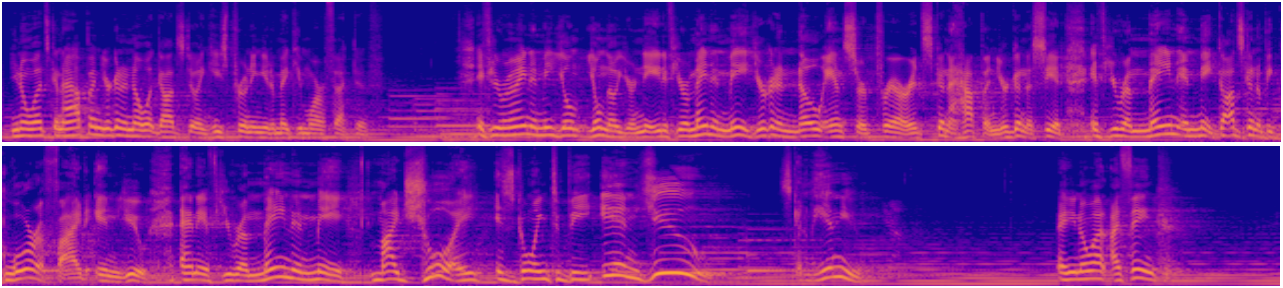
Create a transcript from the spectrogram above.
you know what's gonna happen? You're gonna know what God's doing. He's pruning you to make you more effective. If you remain in me, you'll, you'll know your need. If you remain in me, you're gonna know answered prayer. It's gonna happen. You're gonna see it. If you remain in me, God's gonna be glorified in you. And if you remain in me, my joy is going to be in you. It's gonna be in you. And you know what? I think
